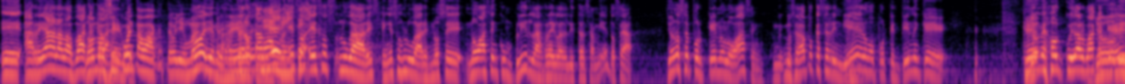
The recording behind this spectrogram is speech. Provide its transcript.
eh, arrear a las vacas No, que no, gente. 50 vacas te oyen más. Óyeme, que pero también esos, esos lugares, en esos lugares no se, no hacen cumplir las reglas del distanciamiento. O sea, yo no sé por qué no lo hacen. No será porque se rindieron o porque entienden que, que Yo- es mejor cuidar vacas que dije,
